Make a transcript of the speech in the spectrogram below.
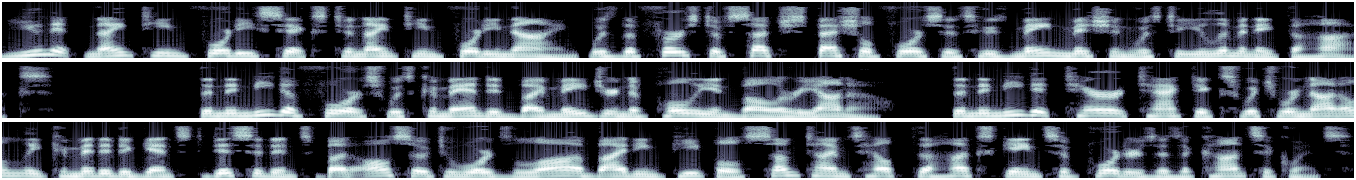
Unit 1946-1949 was the first of such special forces whose main mission was to eliminate the Huks. The Nenita force was commanded by Major Napoleon Valeriano. The Nenita terror tactics which were not only committed against dissidents but also towards law-abiding people sometimes helped the Huks gain supporters as a consequence.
